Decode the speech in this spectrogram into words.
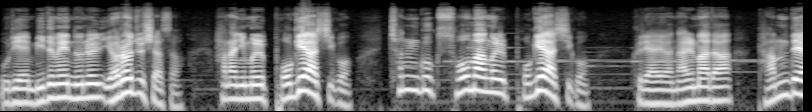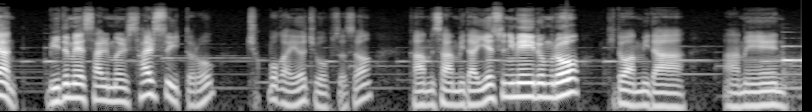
우리의 믿음의 눈을 열어 주셔서 하나님을 보게 하시고 천국 소망을 보게 하시고 그리하여 날마다 담대한 믿음의 삶을 살 수 있도록 축복하여 주옵소서. 감사합니다. 예수님의 이름으로 기도합니다. 아멘.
